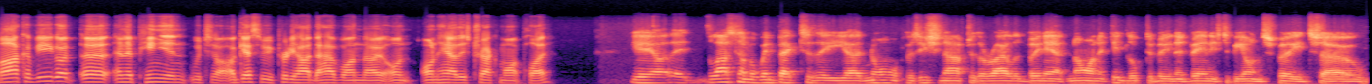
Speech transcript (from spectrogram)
Mark, have you got uh, an opinion, which I guess would be pretty hard to have one though, on on how this track might play? Yeah, uh, the last time I went back to the uh, normal position after the rail had been out nine, it did look to be an advantage to be on speed. So,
